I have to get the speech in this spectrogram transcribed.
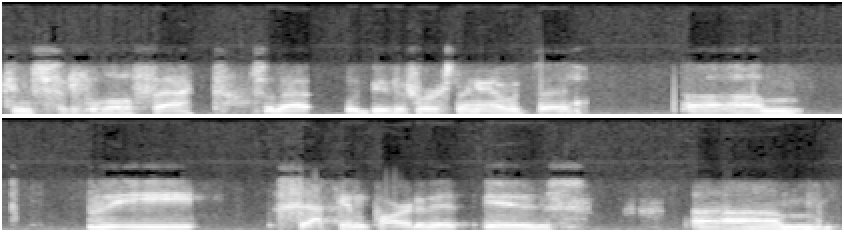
considerable effect. So that would be the first thing I would say. Um, the second part of it is um,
